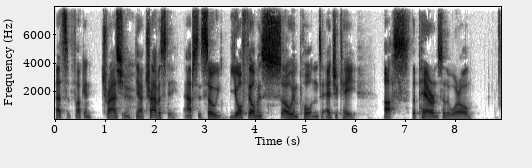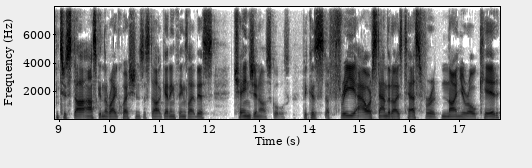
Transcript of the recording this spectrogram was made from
That's a fucking tragedy, you know, travesty. Absolutely. So your film is so important to educate us, the parents of the world, to start asking the right questions, to start getting things like this changed in our schools. Because a three hour standardized test for a nine year old kid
